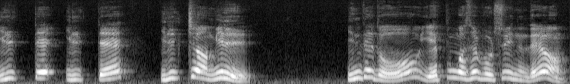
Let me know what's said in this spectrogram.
1대 1대 1.1 인데도 예쁜 것을 볼 수 있는데요.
